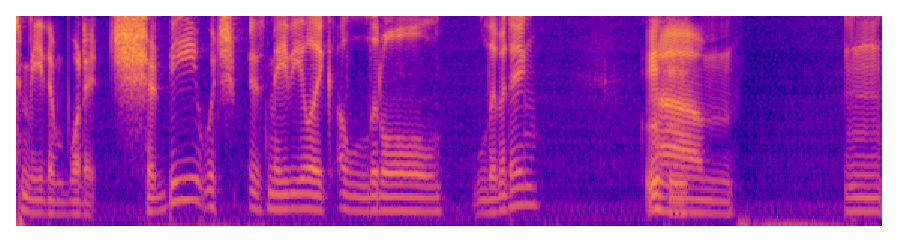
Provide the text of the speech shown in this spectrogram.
to me than what it should be, which is maybe like a little limiting. Um, mm,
